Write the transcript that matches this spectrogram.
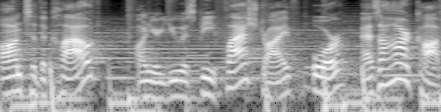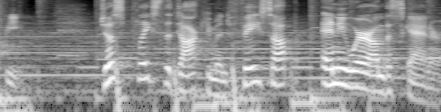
onto the cloud, on your USB flash drive, or as a hard copy. Just place the document face up anywhere on the scanner.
